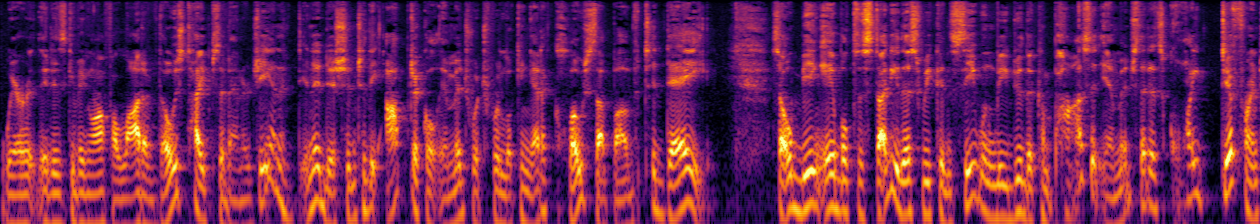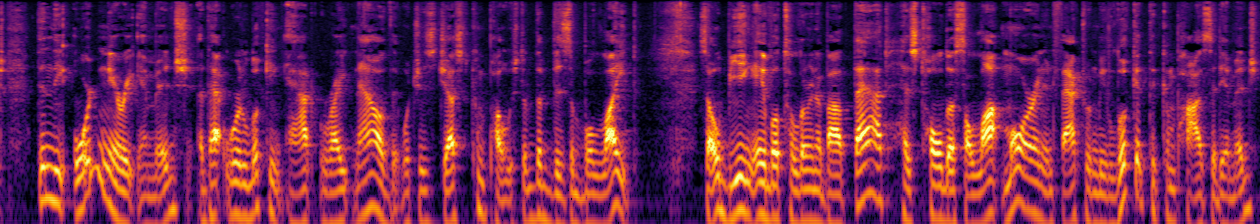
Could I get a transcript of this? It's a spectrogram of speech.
where it is giving off a lot of those types of energy, and in addition to the optical image, which we're looking at a close up of today. So being able to study this, we can see when we do the composite image that it's quite different than the ordinary image that we're looking at right now, which is just composed of the visible light. So being able to learn about that has told us a lot more. And in fact, when we look at the composite image,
